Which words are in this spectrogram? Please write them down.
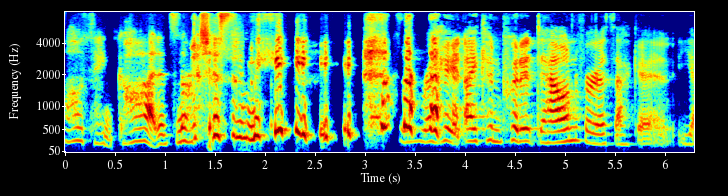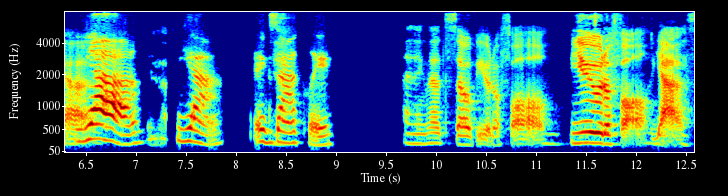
oh thank god it's not just me. Right. I can put it down for a second. Yeah. Yeah yeah. exactly i think that's so beautiful. Beautiful yes.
